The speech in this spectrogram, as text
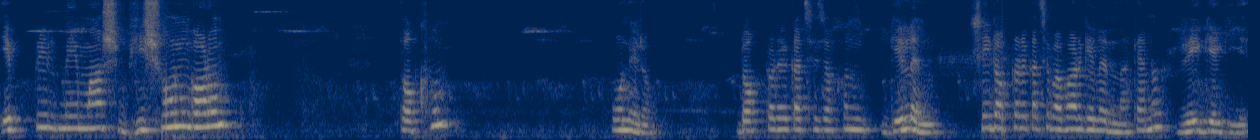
এপ্রিল, মে মাস ভীষণ গরম। তখন পনেরো। ডক্টরের কাছে যখন গেলেন, সেই ডক্টরের কাছে বাবা আর গেলেন না। কেন? রেগে গিয়ে।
